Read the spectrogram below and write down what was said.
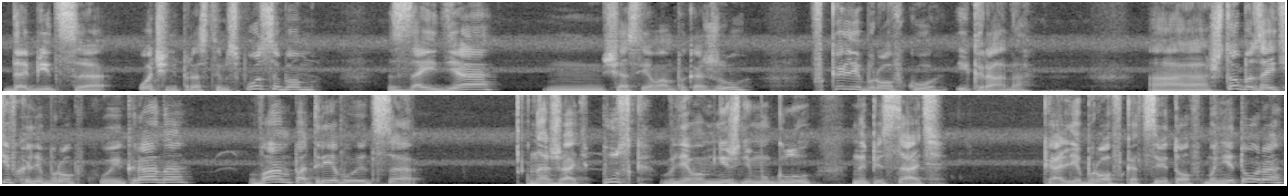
добиться очень простым способом, зайдя, э, сейчас я вам покажу, в калибровку экрана. А, чтобы зайти в калибровку экрана, вам потребуется нажать «Пуск» в левом нижнем углу, написать «Калибровка цветов монитора»,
